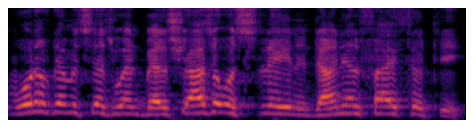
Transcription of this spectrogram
one of them it says, when Belshazzar was slain in Daniel 5.30,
